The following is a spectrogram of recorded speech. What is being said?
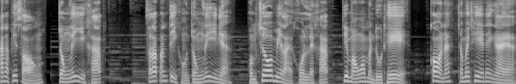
อันดับที่ 2 จงลี่ครับสำหรับอันติของจงลี่เนี่ย ผมเชื่อว่ามีหลายคนเลยครับ ที่มองว่ามันดูเท่ก็นะจะไม่เท่ได้ไงอะ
